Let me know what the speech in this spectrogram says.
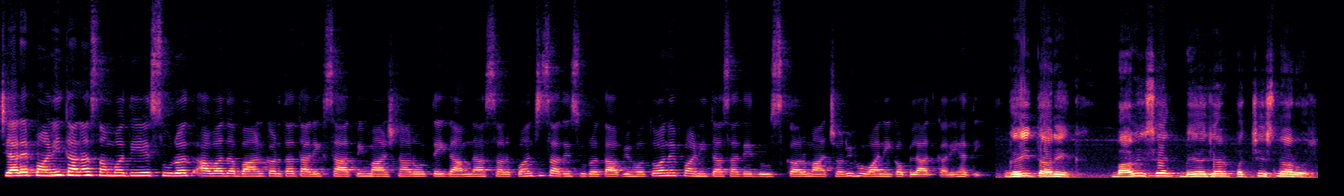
જ્યારે પરણીતાના સંબંધીએ સુરત આવા દબાણ કરતા તારીખ સાતમી માર્ચના રોજ તે ગામના સરપંચ સાથે સુરત આવ્યો હતો અને પરણીતા સાથે દુષ્કર્મ આચર્યું હોવાની કબૂલાત કરી હતી. ગઈ તારીખ બાવીસ એક બે હજાર પચીસના રોજ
